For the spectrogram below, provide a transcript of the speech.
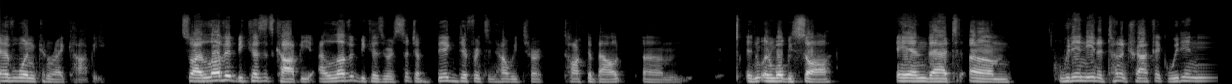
everyone can write copy. So I love it because it's copy. I love it because there was such a big difference in how we ter- talked about um, and, and what we saw, and that um, we didn't need a ton of traffic. We didn't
